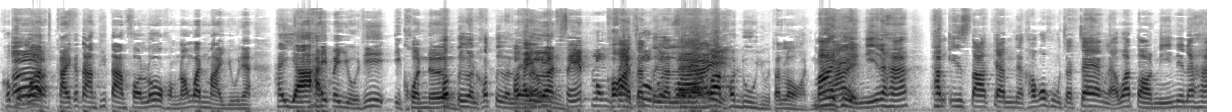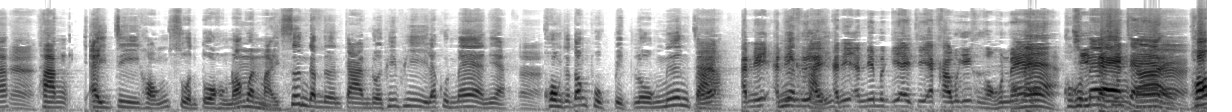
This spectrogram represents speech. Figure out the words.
เขาบอกว่าเออใครก็ตามที่ตาม Follow ของน้องวันใหม่อยู่เนี่ย ให้ย้ายไปอยู่ที่อีกคนนึงเขาเตือนเขาเตือนเขาแล้วเตือนเซฟลงเขาอาจจะฟซบุ๊กเตือนไว้แสดงว่าเขาดูอยู่ตลอด ไม่คืออย่างนี้นะฮะทางอินสตาแกรมเนี่ยเขาก็คงจะแจ้งแหละว่าตอนนี้เนี่ยนะฮะอ่าทาง IG ของส่วนตัวของน้องอืมวันใหม่ ซึ่งดำเนินการโดยพี่ๆ และคุณแม่เนี่ยอ่า คงจะต้องถูกปิดลงเนื่องจากอันนี้อันนี้คือเงื่อนไขไอ้อันนี้อันนี้เมื่อกี้ไอจีแอคเคาท์เมื่อกี้คือของคุณแม่ของแม่ ของคุณแม่ชี้ชี้แจใช่งเพราะ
